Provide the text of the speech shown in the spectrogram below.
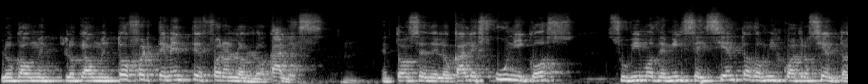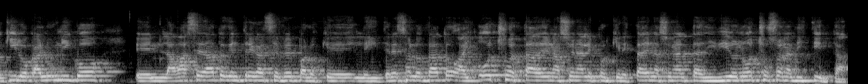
Lo, que aumentó, lo que aumentó fuertemente fueron los locales. Entonces, de locales únicos subimos de 1.600 a 2.400. Aquí local único, en la base de datos que entrega el server, para los que les interesan los datos, hay ocho estadios nacionales porque el estadio nacional está dividido en ocho zonas distintas.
